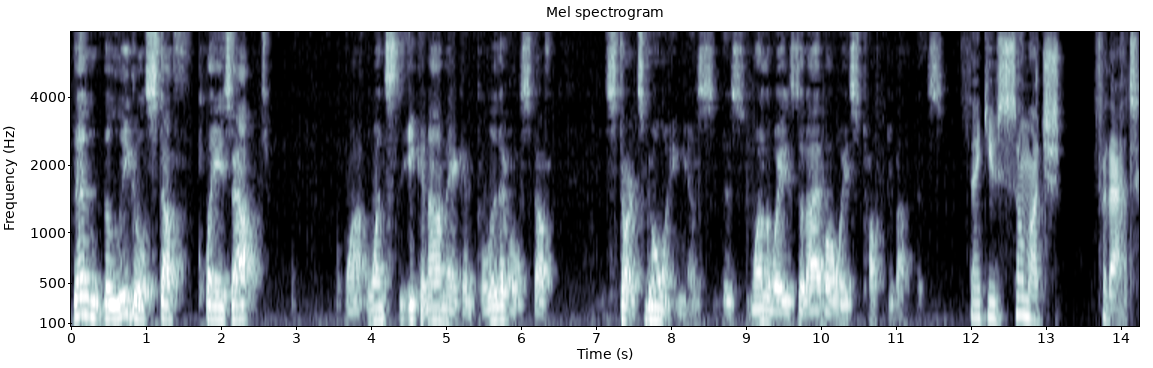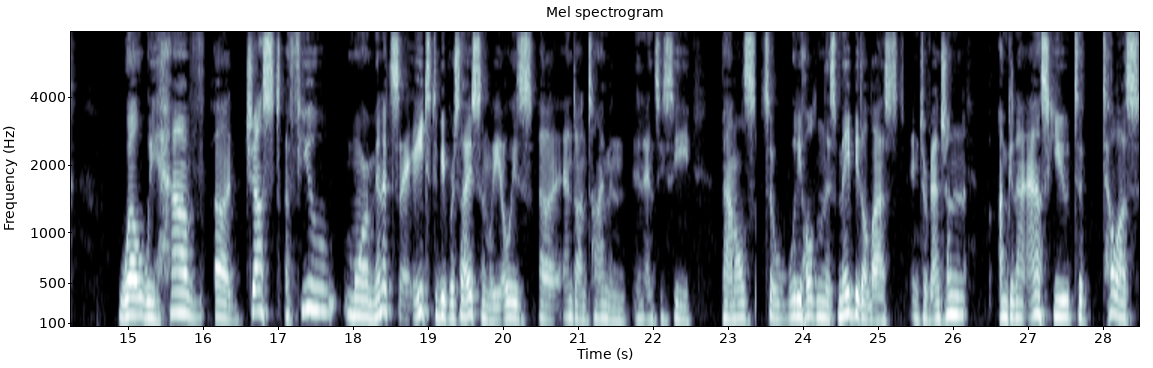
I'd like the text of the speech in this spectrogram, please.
then the legal stuff plays out. once the economic and political stuff starts going is, is one of the ways that I've always talked about this. Thank you so much for that. Well, we have uh, just a few more minutes, eight to be precise, and we always uh, end on time in, in NCC panels. So, Woody Holton, this may be the last intervention. I'm going to ask you to tell us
